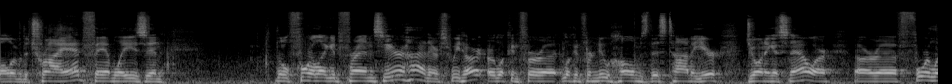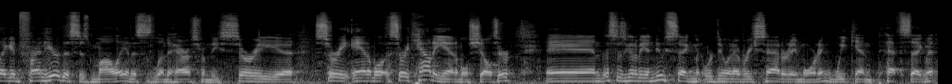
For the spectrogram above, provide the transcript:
all over the triad, families and little four-legged friends here. Hi there, sweetheart. Are looking for uh, looking for new homes this time of year. Joining us now, our our uh, four-legged friend here. This is Molly, and this is Linda Harris from the Surry uh, Surry Animal Surry County Animal Shelter. And this is going to be a new segment we're doing every Saturday morning, weekend pet segment.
